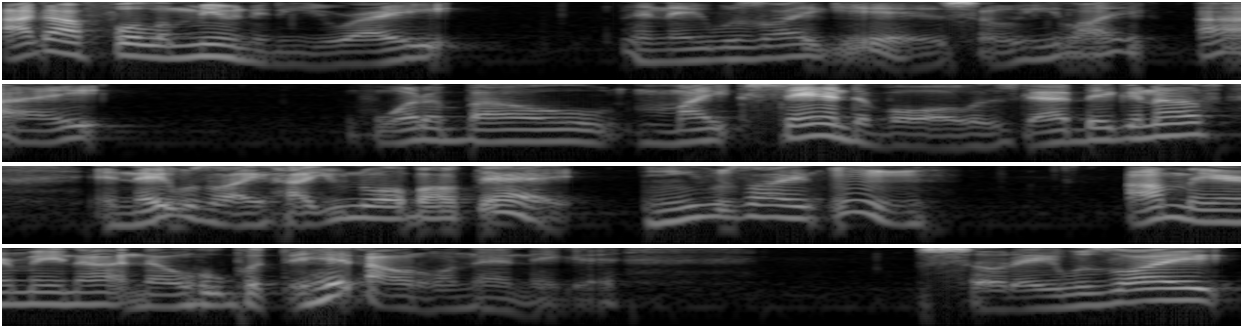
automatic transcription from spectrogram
I got full immunity, right? And they was like, yeah. So he like, all right. What about Mike Sandoval? Is that big enough? And they was like, how you know about that? And he was like, mm, I may or may not know who put the hit out on that nigga. So they was like,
